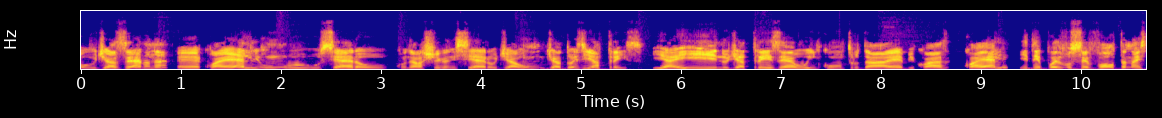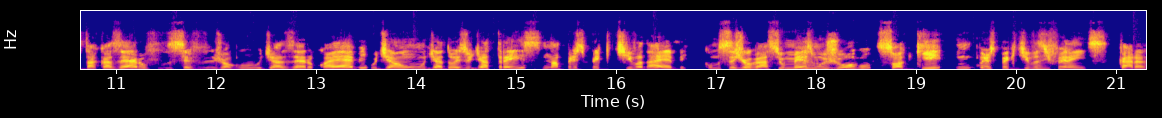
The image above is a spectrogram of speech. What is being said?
o dia zero, né? É, com a Ellie, um, o Seattle, quando ela chega em Seattle, dia 1, um, dia 2 e dia 3. E aí, no dia 3 é o encontro da Abby com a, com a Ellie, e depois você volta na estaca zero, você joga o dia 0 com a Abby, o dia 1, um, o dia 2 e o dia 3 na perspectiva da Abby. Como se você jogasse o mesmo jogo, só que em perspectivas diferentes. Cara,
